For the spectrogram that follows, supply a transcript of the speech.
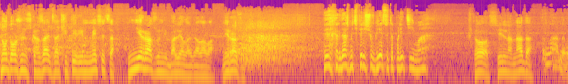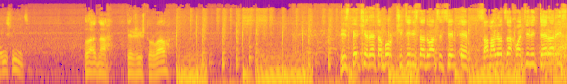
Но должен сказать, за четыре месяца ни разу не болела голова. Ни разу. Эх, когда же мы теперь еще в Грецию-то полетим, а? Что, сильно надо? Да надо, вы лишь видите. Ладно, держи штурвал. Диспетчер, это борт 427М. Самолет захватили террористы.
